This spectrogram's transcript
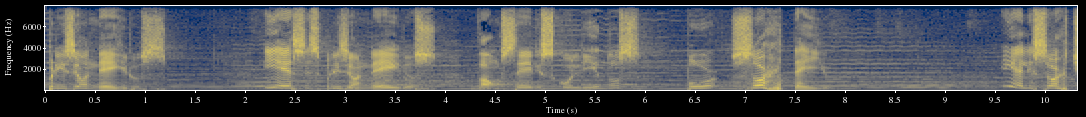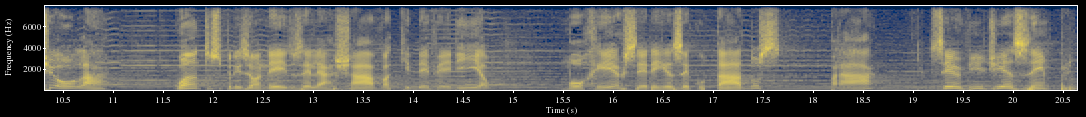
prisioneiros. E esses prisioneiros vão ser escolhidos por sorteio. E ele sorteou lá quantos prisioneiros ele achava que deveriam morrer, serem executados, para servir de exemplo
